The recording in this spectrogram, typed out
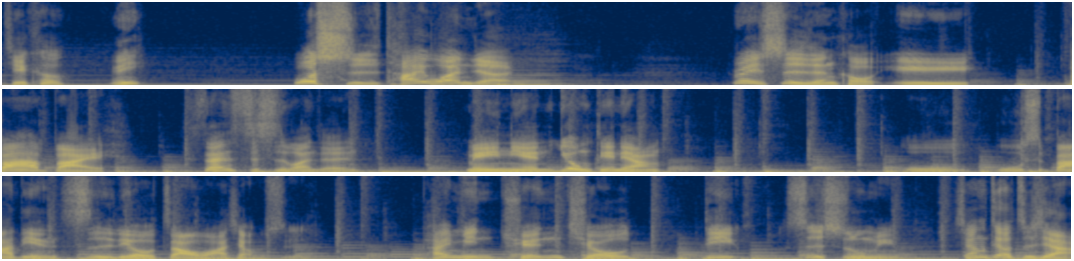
捷克，诶。我是台湾人。瑞士人口逾八百三十四万人，每年用电量五五十八点四六兆瓦小时，排名全球第四十五名。相较之下，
